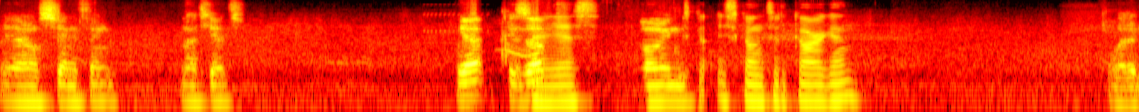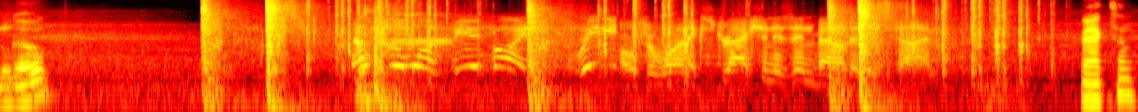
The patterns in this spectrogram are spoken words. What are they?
yeah, I don't see anything. Not yet. Yeah, he's There up. he is. Going. He's, go- he's going to the car again. Let him go. Ultra One, be advised. Radio. Ultra One, extraction is inbound at this time. Cracked him.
